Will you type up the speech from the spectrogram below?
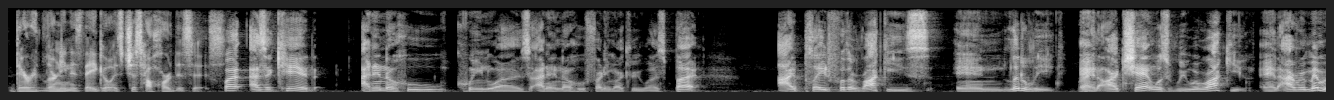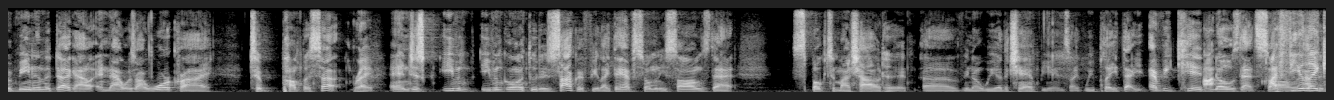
they're learning as they go. It's just how hard this is. But as a kid, I didn't know who Queen was. I didn't know who Freddie Mercury was. But I played for the Rockies in Little League, and our chant was "We will rock you." And I remember being in the dugout, and that was our war cry to pump us up. Right. And just even even going through the discography, like they have so many songs that spoke to my childhood of you know we are the champions like we played that every kid knows that song I feel like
